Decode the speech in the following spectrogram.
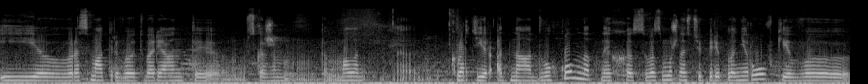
и э, рассматривают варианты, м, скажем, там, мало, э, квартир одна-двухкомнатных с возможностью перепланировки в э,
